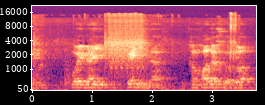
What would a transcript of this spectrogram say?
任，我也愿意跟你呢很 好的合作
